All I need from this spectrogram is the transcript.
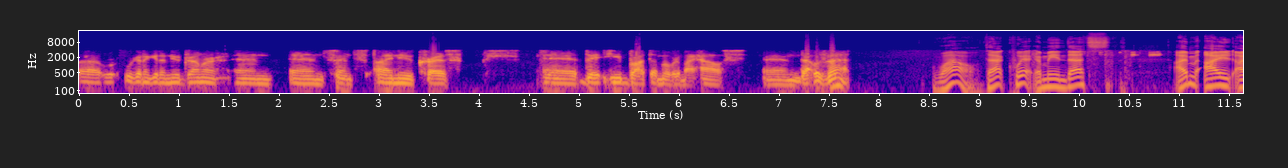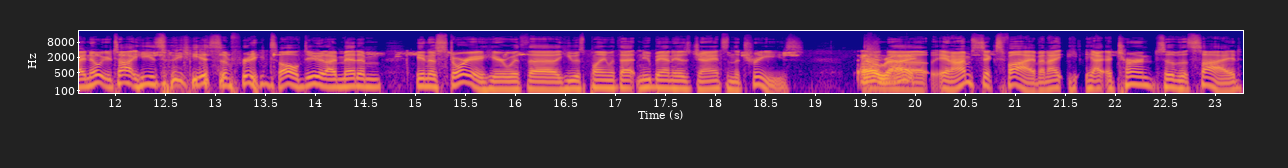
uh, were, were going to get a new drummer, and and since I knew Chris, uh, they, he brought them over to my house, and that was that. Wow, that quick. I mean, that's I'm I I know what you're talking. He's he is a pretty tall dude. I met him in Astoria here with uh he was playing with that new band his Giants in the Trees. Oh And, uh, and I'm six five, and I I turned to the side,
